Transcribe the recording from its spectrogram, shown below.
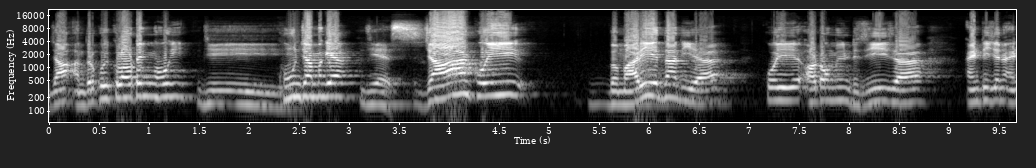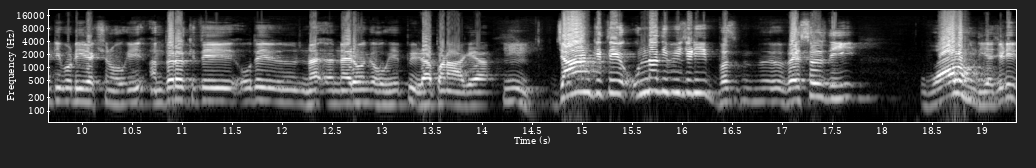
ਜਾਂ ਅੰਦਰ ਕੋਈ ਕਲੌਟਿੰਗ ਹੋ ਗਈ ਜੀ। ਖੂਨ ਜੰਮ ਗਿਆ? ਯੈਸ ਜਾਂ ਕੋਈ ਬਿਮਾਰੀ ਇਦਾਂ ਦੀ ਆ ਕੋਈ ਆਟੋਮਿਊਨ ਡਿਜ਼ੀਜ਼ ਆ ਐਂਟੀਜਨ ਐਂਟੀਬਾਡੀ ਰਿਐਕਸ਼ਨ ਹੋ ਗਈ ਅੰਦਰ ਕਿਤੇ ਉਹਦੇ ਨੈਰੋਇੰਗ ਹੋ ਗਈ ਭੀੜਾਪਣ ਆ ਗਿਆ। ਹੂੰ। ਜਾਂ ਕਿਤੇ ਉਹਨਾਂ ਦੀ ਵੀ ਜਿਹੜੀ ਵੈਸਲ ਦੀ ਵਾਲ ਹੁੰਦੀ ਆ ਜਿਹੜੀ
